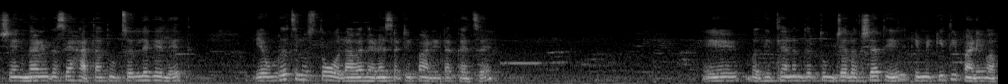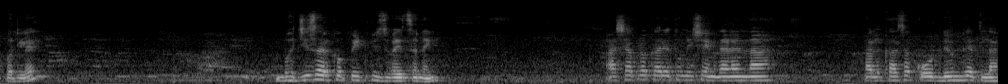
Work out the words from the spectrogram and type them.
शेंगदाणे कसे हातात उचलले गेलेत एवढंच नुसतं ओलावा देण्यासाठी पाणी टाकायचं आहे हे बघितल्यानंतर तुमच्या लक्षात येईल की मी किती पाणी वापरले भजीसारखं पीठ भिजवायचं नाही. अशा प्रकारे तुम्ही शेंगदाण्यांना हलकासा कोट देऊन घेतला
